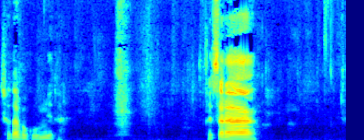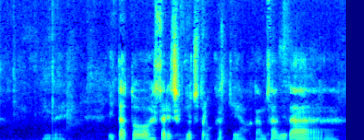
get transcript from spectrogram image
쳐다보고 웁니다. 햇살아. 네, 이따 또 햇살이 챙겨주도록 할게요. 감사합니다.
